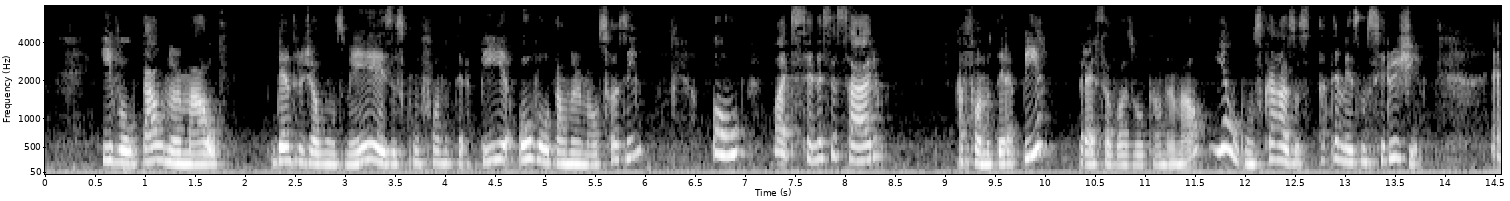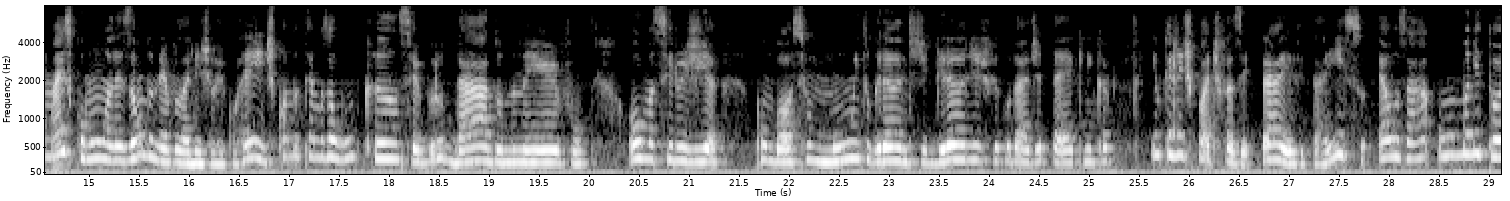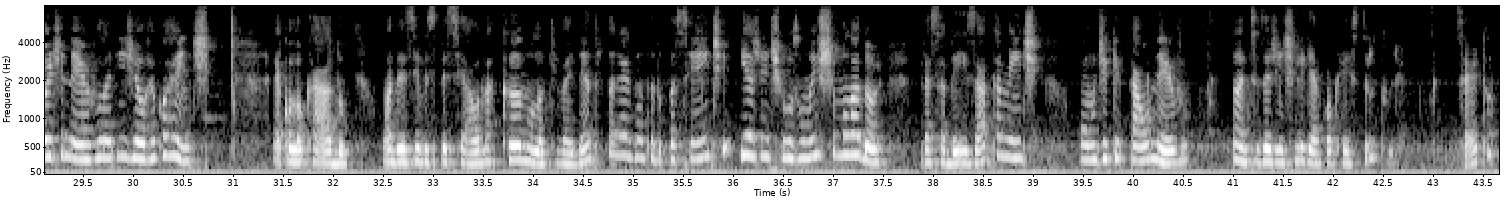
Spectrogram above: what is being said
e voltar ao normal dentro de alguns meses com fonoterapia ou voltar ao normal sozinho, ou pode ser necessário a fonoterapia para essa voz voltar ao normal e, em alguns casos, até mesmo cirurgia. É mais comum a lesão do nervo laríngeo recorrente quando temos algum câncer grudado no nervo ou uma cirurgia com bócio muito grande, de grande dificuldade técnica. E o que a gente pode fazer para evitar isso é usar um monitor de nervo laringeu recorrente. É colocado um adesivo especial na cânula que vai dentro da garganta do paciente e a gente usa um estimulador para saber exatamente onde que está o nervo antes da gente ligar qualquer estrutura, certo?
